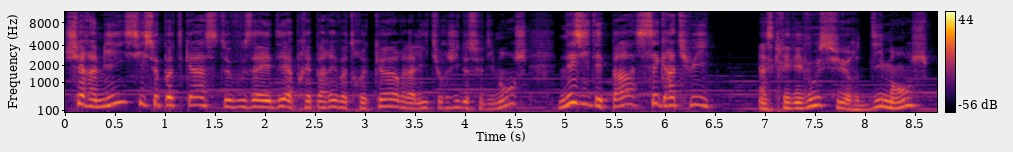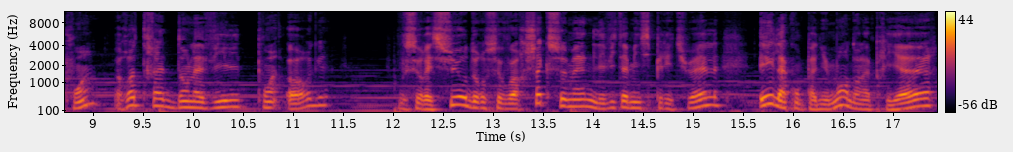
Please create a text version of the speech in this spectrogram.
Cher ami, si ce podcast vous a aidé à préparer votre cœur à la liturgie de ce dimanche, n'hésitez pas, c'est gratuit. Inscrivez-vous sur dimanche.retraitedanslaville.org vous serez sûr de recevoir chaque semaine les vitamines spirituelles et l'accompagnement dans la prière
